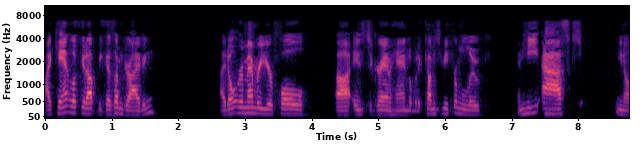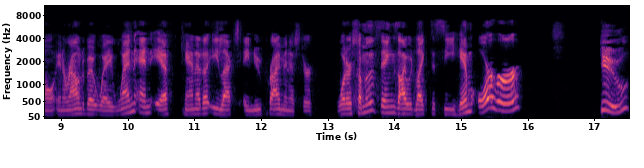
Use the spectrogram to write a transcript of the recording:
I can't look it up because I'm driving. I don't remember your full uh, Instagram handle, but it comes to me from Luke, and he asks, you know, in a roundabout way, when and if Canada elects a new prime minister, what are some of the things I would like to see him or her do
